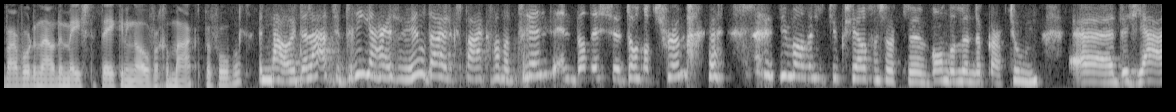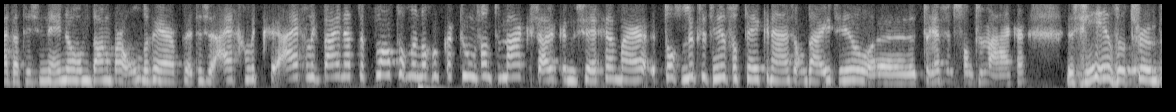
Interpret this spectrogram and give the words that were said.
Waar worden nou de meeste tekeningen over gemaakt bijvoorbeeld? Nou, de laatste drie jaar is er heel duidelijk sprake van een trend en dat is uh, Donald Trump. die man is natuurlijk zelf een soort uh, wandelende cartoon. Uh, dus ja, dat is een enorm dankbaar onderwerp. Het is eigenlijk, eigenlijk bijna te plat om er nog een cartoon van te maken, zou je kunnen zeggen. Maar toch lukt het heel veel tekenaars om daar iets heel treffends van te maken. Dus heel veel Trump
